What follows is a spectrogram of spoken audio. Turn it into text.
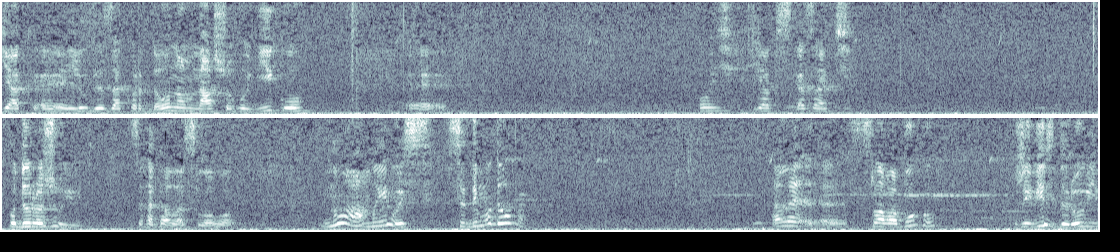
як е, люди за кордоном нашого віку. Е, ой, як сказати, подорожують, згадала слово. Ну, а ми ось сидимо вдома. Але е, слава Богу, живі, здорові.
